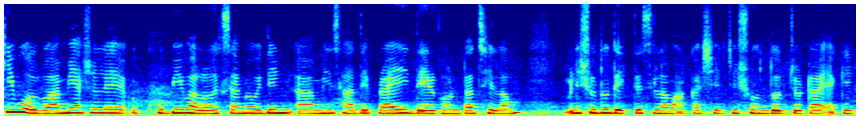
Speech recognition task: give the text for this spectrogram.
কি বলব, আমি আসলে খুবই ভালো লাগছে। আমি ওই দিন আমি ছাদে প্রায় দেড় ঘণ্টা ছিলাম। মানে শুধু দেখতেছিলাম আকাশের যে সৌন্দর্যটা এক এক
